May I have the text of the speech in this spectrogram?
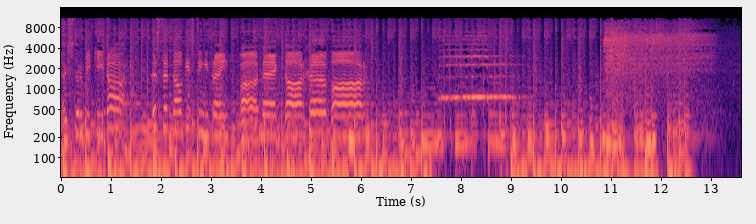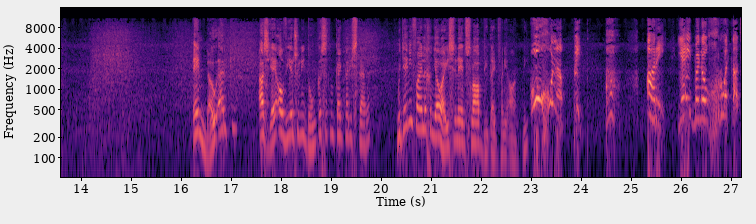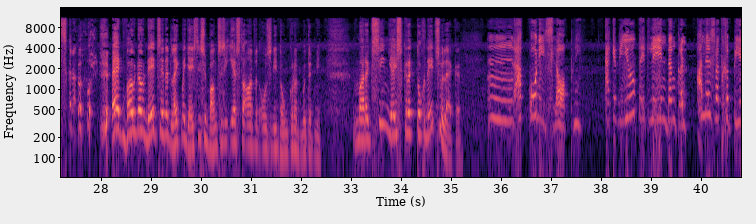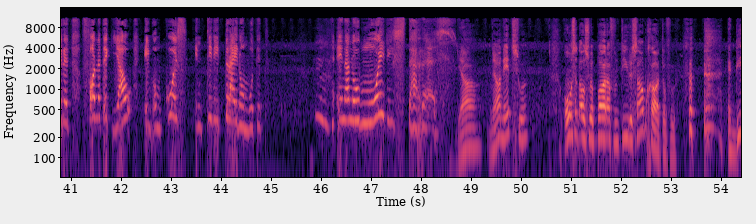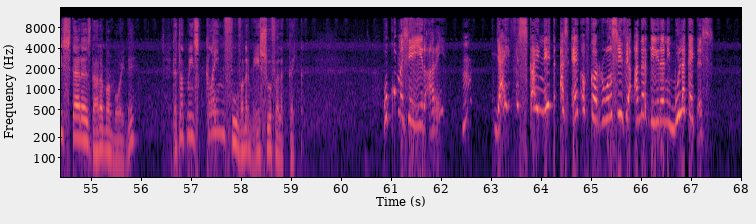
luister bietjie daar. Is dit dalk die Tini trein wat ek daar gewaar? En nou Ertjie, as jy alweer so in die donker sit en kyk na die sterre, moet jy nie veilig in jou huis lê en slaap die tyd van die aand nie. Oggona Piet. Ah, Ari, jy het my nou groot laat wou nou net sê dit lyk my jy's nie so bang soos die eerste aand wat ons in die donker ontmoet het nie. Maar ek sien jy skrik tog net so lekker. Mm, ek kon nie slaap nie. Ek het die hele tyd lê en dink aan alles wat gebeur het vandat ek jou en oom Koos en Tini trein ontmoet het. Mm, en dan hoe mooi die sterre is. Ja, ja, net so. Ons het al so 'n paar avonture saam gehad of hoe. en die sterre is darem maar mooi, né? Dit laat mens klein voel wanneer mens so vir hulle kyk. Hoekom is jy hier, Ari? Hm? Jy verskyn net as ek of Karolsie die ander diere in die moeilikheid is.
